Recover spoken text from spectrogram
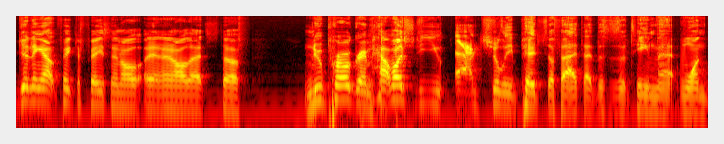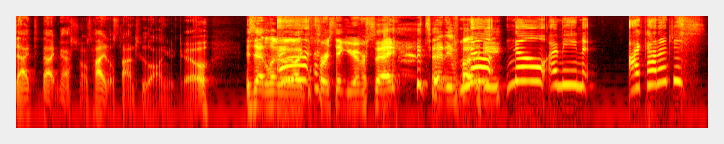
getting out face to face and all and all that stuff. New program. How much do you actually pitch the fact that this is a team that won back to back national titles not too long ago? Is that literally like the first thing you ever say to anybody? No, no. I mean, I kind of just,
